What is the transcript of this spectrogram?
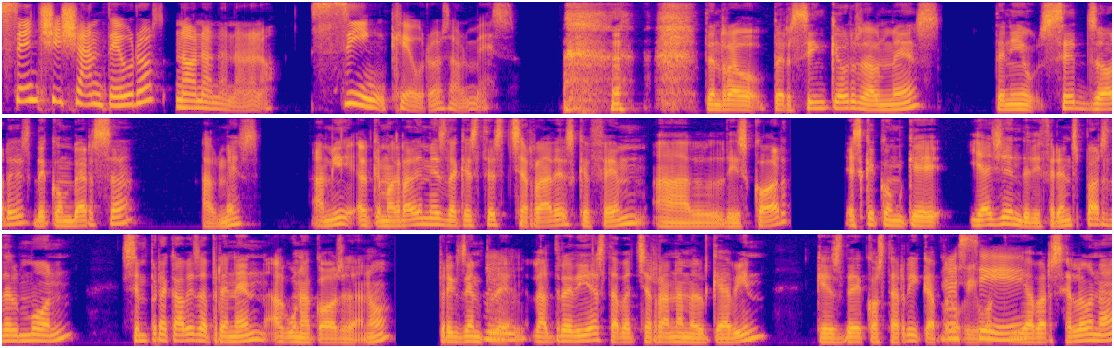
160 euros? No, no, no, no, no. 5 euros al mes. Tens raó. Per 5 euros al mes teniu 16 hores de conversa al mes. A mi el que m'agrada més d'aquestes xerrades que fem al Discord és que com que hi ha gent de diferents parts del món, sempre acabes aprenent alguna cosa, no? Per exemple, mm. l'altre dia estava xerrant amb el Kevin, que és de Costa Rica, però ah, sí. viu aquí a Barcelona,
